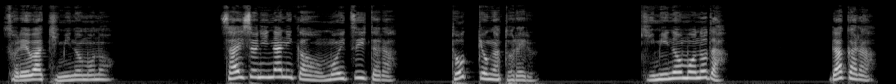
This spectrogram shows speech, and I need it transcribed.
それは君のもの。最初に何かを思いついたら特許が取れる。君のものだ。だから、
